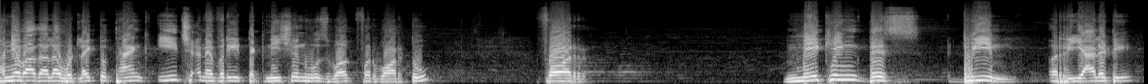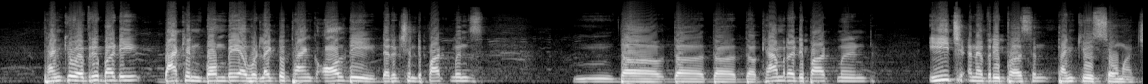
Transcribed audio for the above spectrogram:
ధన్యవాదాలు would like to thank each and every technician whose work for War two for making this dream a reality. Thank you everybody back in Bombay. I would like to thank all the direction departments, the, the, the, the camera department, each and every person. Thank you so much.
